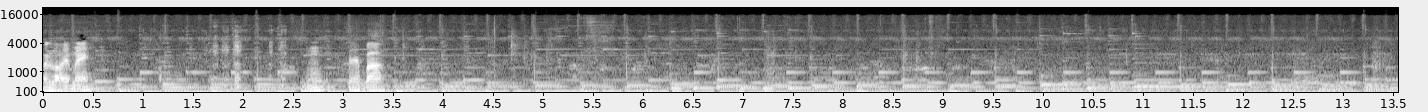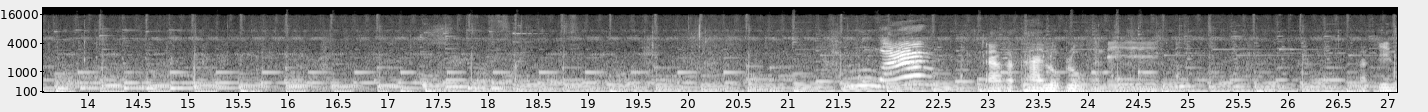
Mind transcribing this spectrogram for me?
อร่อยไหมอืมแซ่บปะยังเอากระทายลูกๆนั่นดี มากิน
